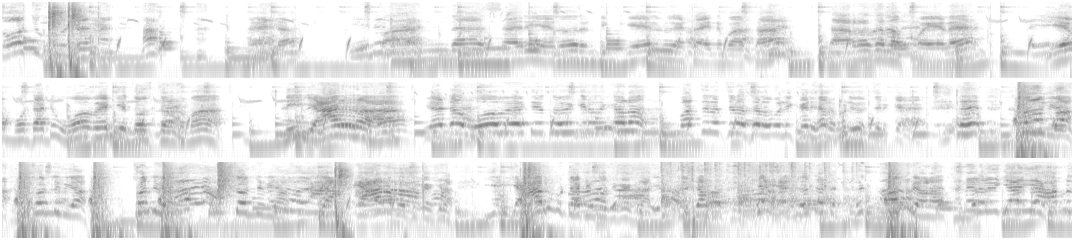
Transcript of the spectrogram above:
துவைச்சு கொடுக்க சொல்லுங்க? வந்தா சரி ஏதோ ரெண்டு கேள்வி கேட்டாயின்னு பார்த்தா தரதல பயல. ஏன் பொண்டாட்டி ஓ வேட்டியை துவைச்சு தரணுமா நீ யாருடா ஏட்டா ஓ வேட்டியை துவைக்கிறதுக்கான பத்து லட்சம் ரூபாய் செலவு பண்ணி கல்யாணம் பண்ணி வச்சிருக்க? சொல்லுவியா? சொல்லுவியா? சொல்லுவியா? சொல்லுவியா? யாரை பத்தி கேட்கிறா யா- யாரு பொண்டாட்டி பத்தி அப்படி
